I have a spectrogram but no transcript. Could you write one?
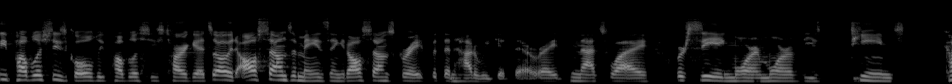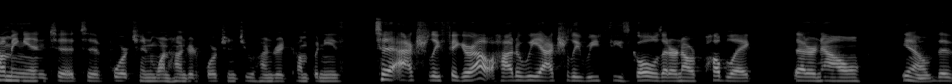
we publish these goals, we publish these targets. Oh, it all sounds amazing. It all sounds great. But then how do we get there? Right. And that's why we're seeing more and more of these teams coming into to Fortune 100, Fortune 200 companies to actually figure out how do we actually reach these goals that are now public, that are now, you know, the,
